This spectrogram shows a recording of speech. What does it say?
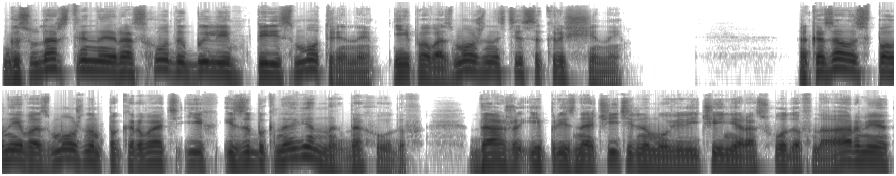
Государственные расходы были пересмотрены и по возможности сокращены. Оказалось вполне возможным покрывать их из обыкновенных доходов, даже и при значительном увеличении расходов на армию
